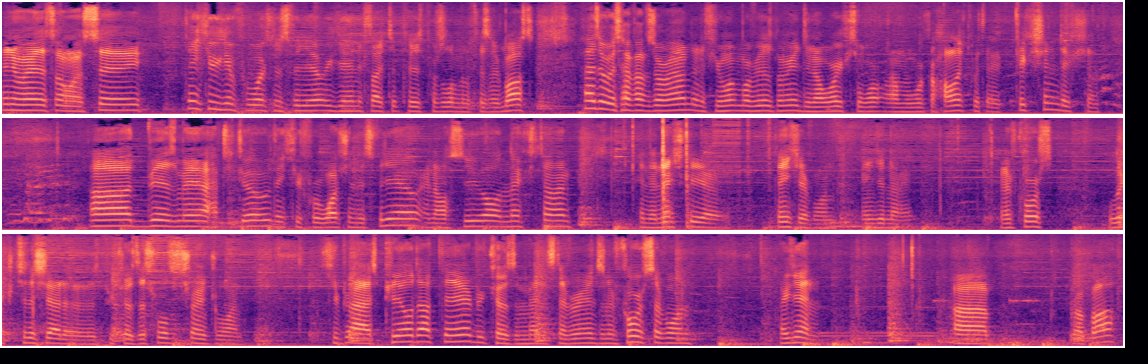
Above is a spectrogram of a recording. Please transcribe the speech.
Anyway, that's all I want to say. Thank you again for watching this video. Again, if you liked it, please push a little on the face like boss. As always, have fives around, and if you want more videos by me, do not worry, because I'm a workaholic with a fiction diction. Uh, videos, man, I have to go. Thank you for watching this video, and I'll see you all next time in the next video. Thank you, everyone, and good night. And of course, look to the shadows, because this world's a strange one. Keep your eyes peeled out there, because the madness never ends. And of course, everyone, again, uh, Ropa.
